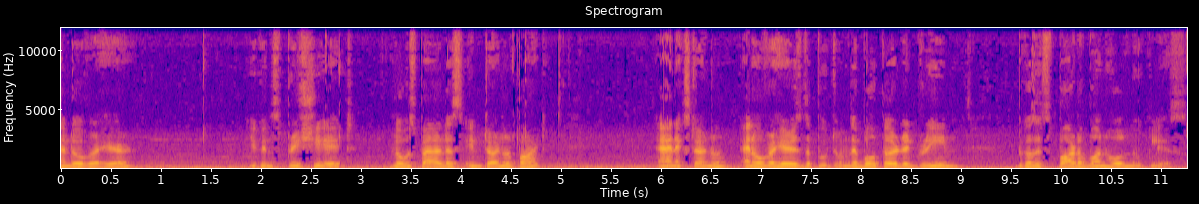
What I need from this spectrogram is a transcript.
and over here you can appreciate globus pallidus internal part and external. And over here is the putum they're both colored green because it's part of one whole nucleus.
